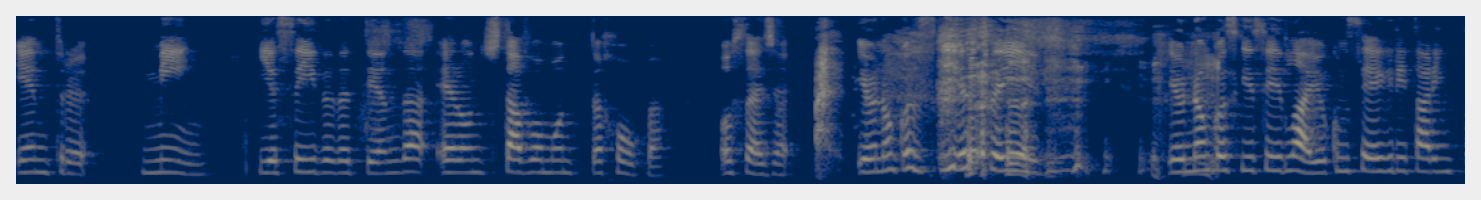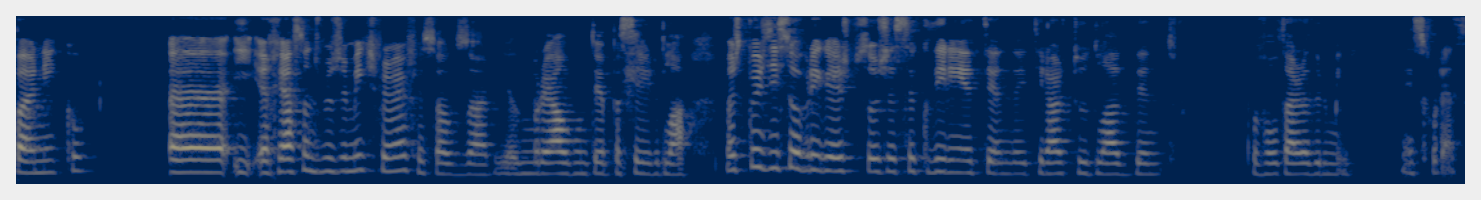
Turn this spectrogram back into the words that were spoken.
entre mim e a saída da tenda era onde estava o monte da roupa. Ou seja, eu não conseguia sair. Eu não conseguia sair de lá. Eu comecei a gritar em pânico. Ah, e a reação dos meus amigos primeiro foi só gozar. E eu demorei algum tempo a sair de lá. Mas depois disso obriguei as pessoas a sacudirem a tenda e tirar tudo lá de dentro para voltar a dormir em segurança.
